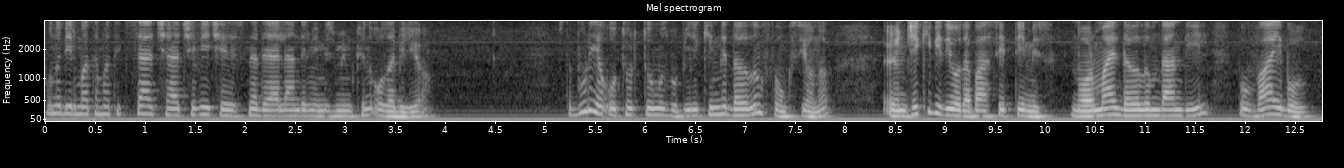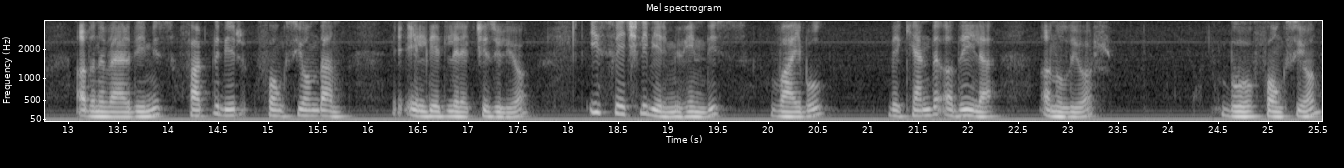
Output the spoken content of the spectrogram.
bunu bir matematiksel çerçeve içerisinde değerlendirmemiz mümkün olabiliyor. İşte buraya oturttuğumuz bu birikimli dağılım fonksiyonu önceki videoda bahsettiğimiz normal dağılımdan değil bu Weibull adını verdiğimiz farklı bir fonksiyondan elde edilerek çiziliyor. İsveçli bir mühendis Weibull ve kendi adıyla anılıyor bu fonksiyon.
